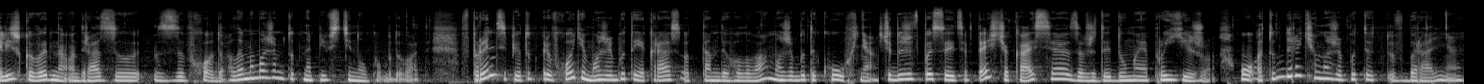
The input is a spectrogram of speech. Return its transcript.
Ліжко видно одразу з входу, але ми можемо тут напівстіну побудувати. В принципі, тут при вході може бути якраз от там, де голова, може бути кухня, що дуже вписується в те, що Кася завжди думає про їжу. О, а тут, до речі, може бути вбиральня.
